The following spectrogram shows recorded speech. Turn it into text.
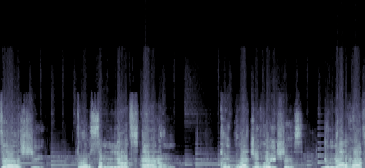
Dashie. Throw some nuts at him. Congratulations. You now have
